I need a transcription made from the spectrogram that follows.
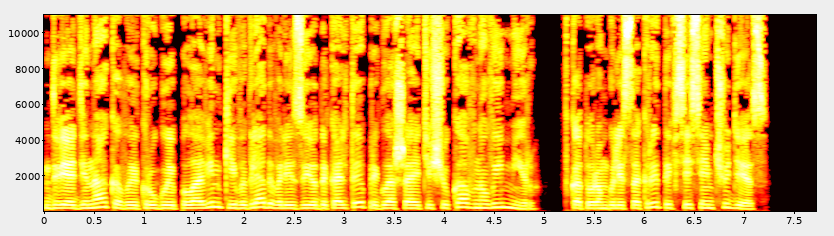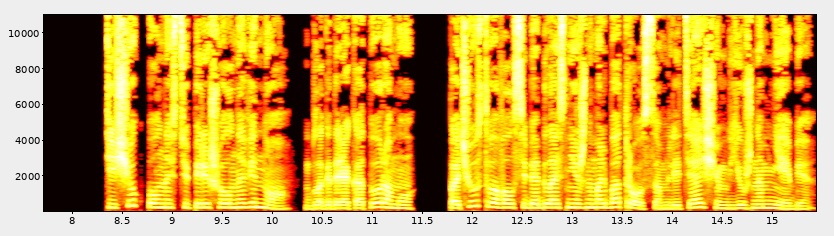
Две одинаковые круглые половинки выглядывали из ее декольте, приглашая Тищука в новый мир, в котором были сокрыты все семь чудес. Тищук полностью перешел на вино, благодаря которому почувствовал себя белоснежным альбатросом, летящим в южном небе.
